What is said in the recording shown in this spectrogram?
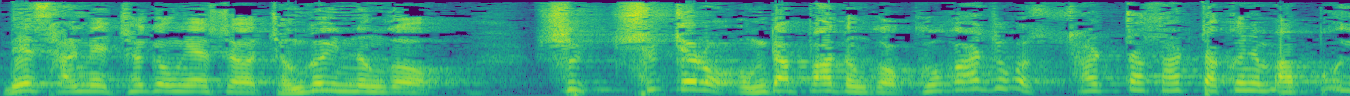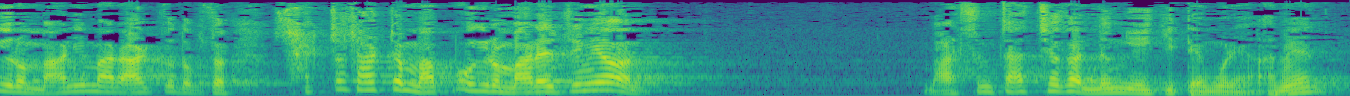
내 삶에 적용해서 증거 있는 거, 실, 실제로 응답받은 거, 그거 가지고 살짝 살짝 그냥 맛보기로 많이 말할 것도 없어. 살짝 살짝 맛보기로 말해주면 말씀 자체가 능력이 있기 때문에. 아멘.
